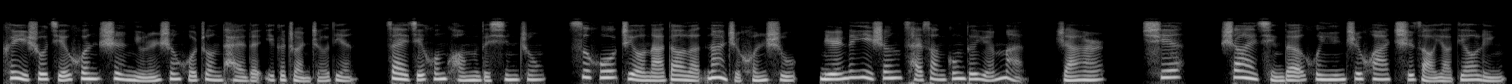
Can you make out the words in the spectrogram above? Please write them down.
可以说，结婚是女人生活状态的一个转折点。在结婚狂魔的心中，似乎只有拿到了那纸婚书。女人的一生才算功德圆满。然而，缺少爱情的婚姻之花迟早要凋零。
